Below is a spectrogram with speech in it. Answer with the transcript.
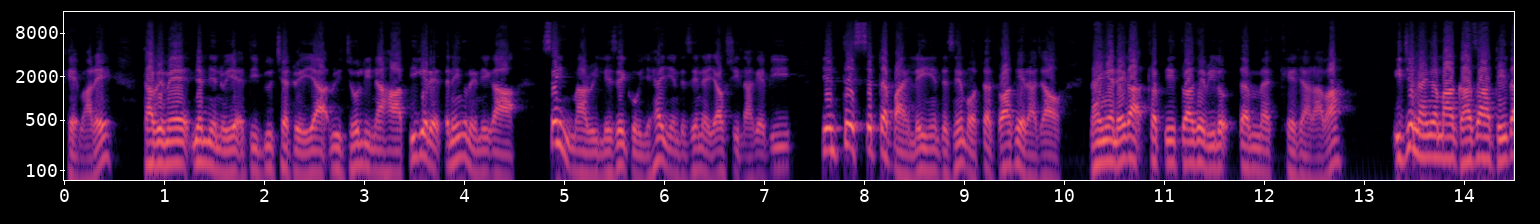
ခဲ့ပါတယ်။ဒါပေမဲ့မျက်မြင်တွေရဲ့အတည်ပြုချက်တွေအရရီဂျိုလီနာဟာပြီးခဲ့တဲ့တင်းငွေနေ့ကစိတ်မာရီလေဆိပ်ကိုရဟတ်ယာဉ်တစ်စင်းနဲ့ရောက်ရှိလာခဲ့ပြီးပြင်သစ်စစ်တပ်ပိုင်လေယာဉ်တစ်စင်းပေါ်တက်သွားခဲ့တာကြောင့်နိုင်ငံထဲကထွက်ပြေးသွားခဲ့ပြီလို့သတ်မှတ်ခဲ့ကြတာပါ။အီဂျစ်နိုင်ငံမှာဂါဇာဒေသ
